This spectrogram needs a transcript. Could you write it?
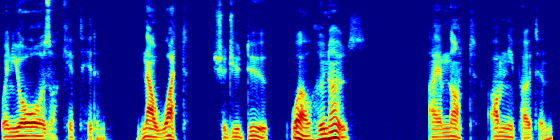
When yours are kept hidden, now what should you do? Well, who knows? I am not omnipotent,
